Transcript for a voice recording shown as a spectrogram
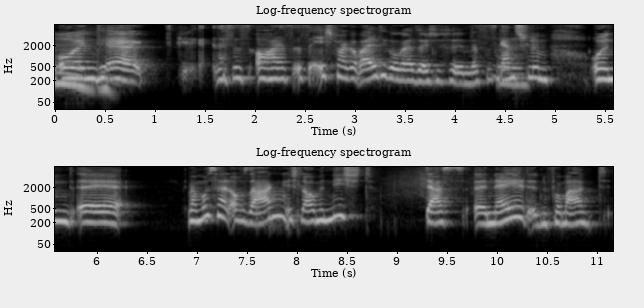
Und äh, das ist, oh, das ist echt Vergewaltigung an solchen Filmen. Das ist ganz schlimm. Und äh, man muss halt auch sagen, ich glaube nicht, dass äh, Nailed in Format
